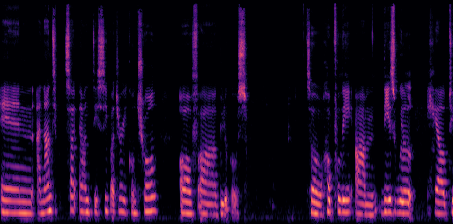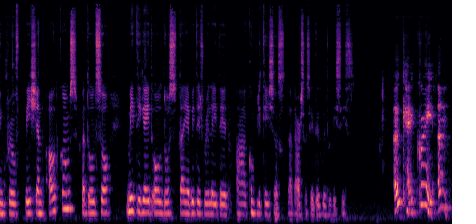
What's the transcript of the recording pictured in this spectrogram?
and an anticipatory control of uh, glucose. So hopefully, um, this will help to improve patient outcomes, but also mitigate all those diabetes-related uh, complications that are associated with the disease. Okay, great. And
